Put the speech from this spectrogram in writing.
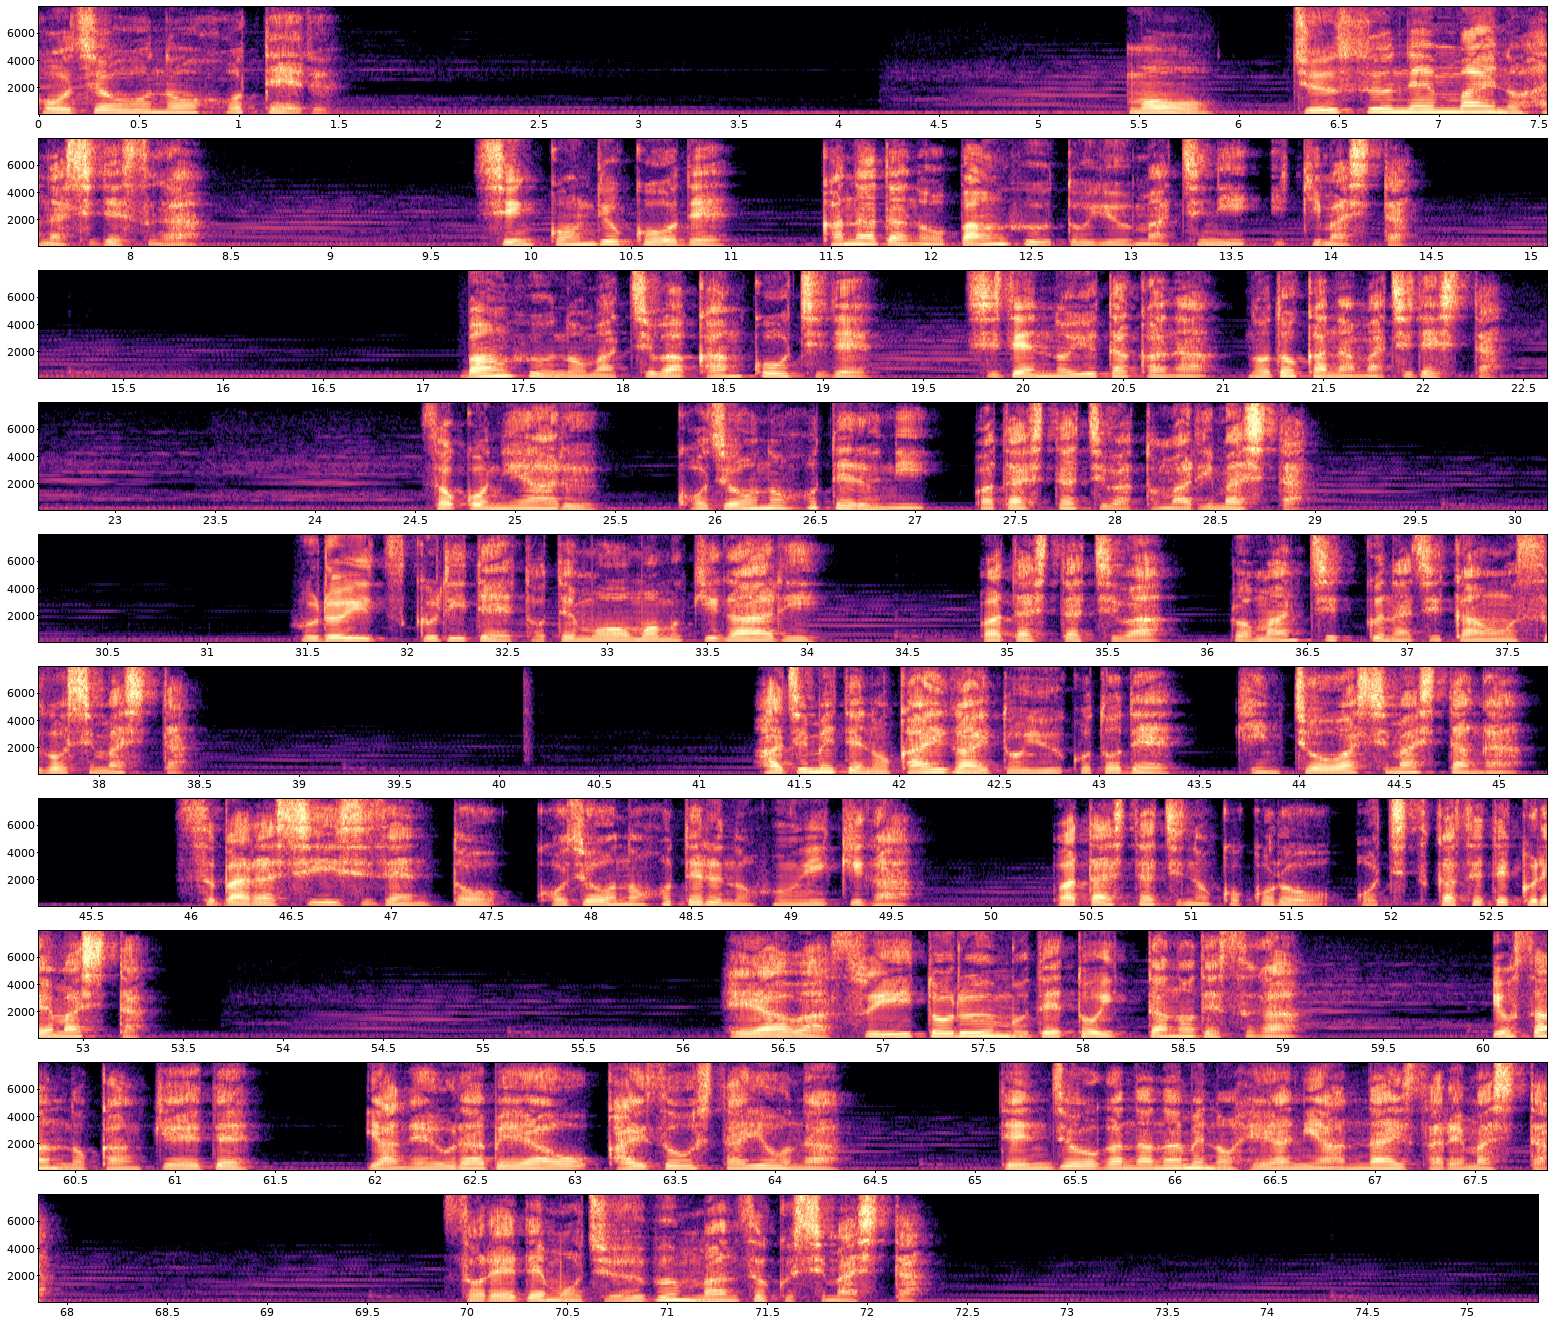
古城のホテル。もう十数年前の話ですが新婚旅行でカナダのバンフーという町に行きました。バンフーの町は観光地で自然の豊かなのどかな町でした。そこにある古城のホテルに私たちは泊まりました。古い作りでとても趣があり、私たちはロマンチックな時間を過ごしました。初めての海外ということで緊張はしましたが、素晴らしい自然と古城のホテルの雰囲気が私たちの心を落ち着かせてくれました。部屋はスイートルームでと言ったのですが、予算の関係で屋根裏部屋を改造したような天井が斜めの部屋に案内されました。それでも十分満足しました。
